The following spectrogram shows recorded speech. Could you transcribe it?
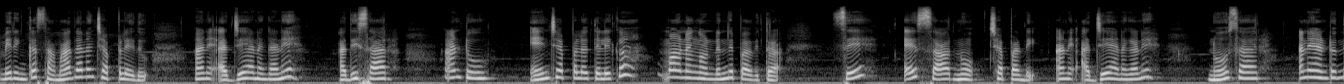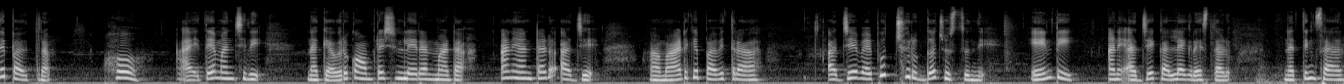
మీరు ఇంకా సమాధానం చెప్పలేదు అని అజయ్ అనగానే అది సార్ అంటూ ఏం చెప్పాలో తెలియక మౌనంగా ఉంటుంది Pavitra. Say yes sir no చెప్పండి అని అజయ్ అనగానే నో సార్ అని అంటుంది పవిత్ర. హో అయితే మంచిది. నాకెవరు కాంపిటీషన్ లేరనమాట అని అంటాడు అజయ్. ఆ మాటకి పవిత్ర అజయ్ వైపు చురుగ్గా చూస్తుంది. ఏంటి? అని అజయ్ కళ్ళు ఎగరేస్తాడు. నథింగ్ సార్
